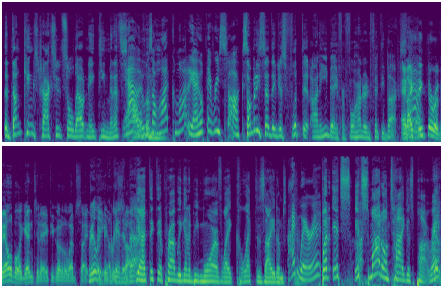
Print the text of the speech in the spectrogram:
The Dunk Kings tracksuit sold out in 18 minutes. Yeah, it of was a hot commodity. I hope they restock. Somebody said they just flipped it on eBay for 450 bucks. And I think they're available again today if you go to the website. I Really? think they've Okay, they're back. Yeah, I think they're probably going to be more of like collector's items. I'd wear it. But it's it's smart on Tiger's part, right?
